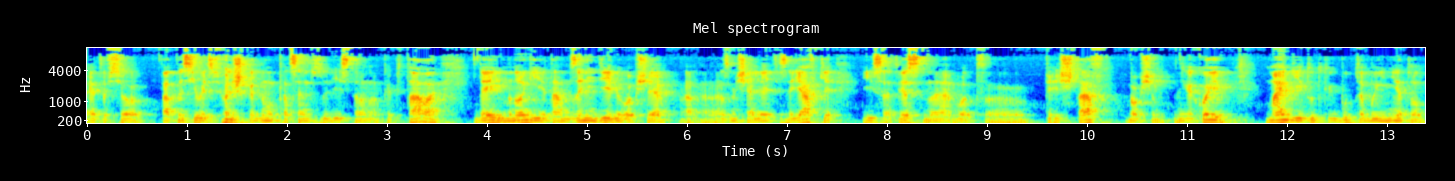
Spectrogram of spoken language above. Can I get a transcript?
это все относилось всего лишь к одному проценту задействованного капитала, да и многие там за неделю вообще а, размещали эти заявки, и, соответственно, вот э, пересчитав, в общем, никакой магии тут как будто бы и нету.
